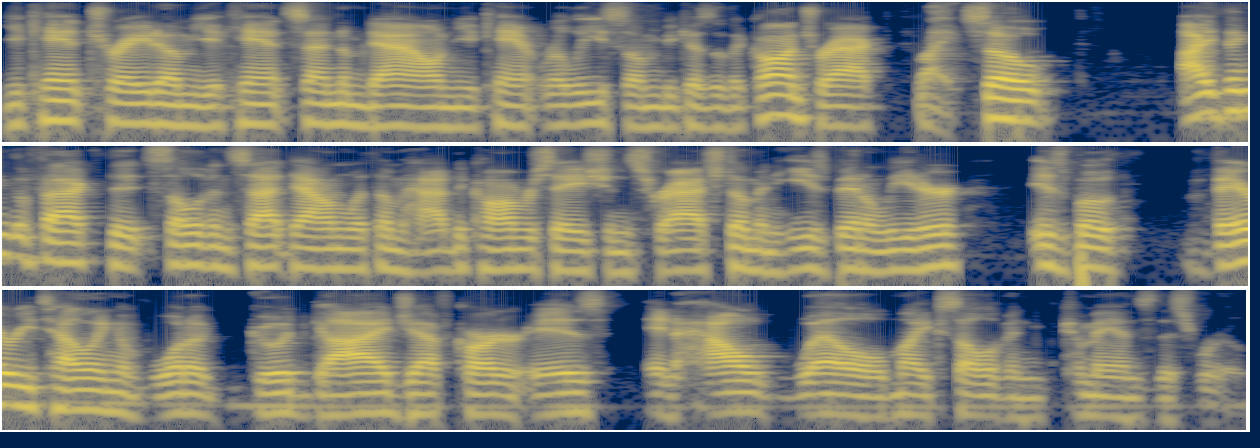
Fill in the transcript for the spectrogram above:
You can't trade them. You can't send them down. You can't release them because of the contract. Right. So I think the fact that Sullivan sat down with him, had the conversation, scratched him, and he's been a leader is both very telling of what a good guy Jeff Carter is and how well Mike Sullivan commands this room.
